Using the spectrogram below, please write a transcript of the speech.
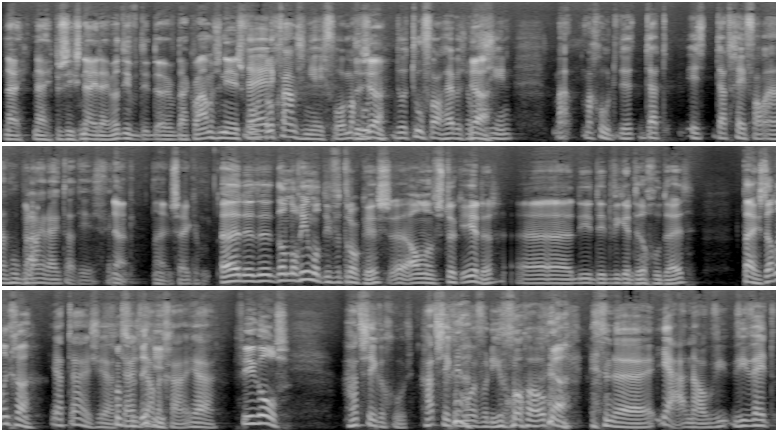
nee, nee, precies. Nee, nee, want die, daar, daar kwamen ze niet eens voor. Nee, daar kwamen ze niet eens voor. Maar Dus goed, ja. door toeval hebben ze hem Ja. gezien. Maar, maar goed, dat- dat, is, dat geeft al aan hoe belangrijk dat is, vind Ja, ik. nee, zeker. Eh, de, de- dan nog iemand die vertrokken is, eh, al een stuk eerder, eh, die dit weekend heel goed deed. Thijs Dallinga. Ja, thuis, ja. Wat dikkie. Dallinga, ja. Vier goals. Hartstikke goed. Hartstikke mooi voor die jongen ook. Ja. En eh, ja, nou, wie, wie, weet,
